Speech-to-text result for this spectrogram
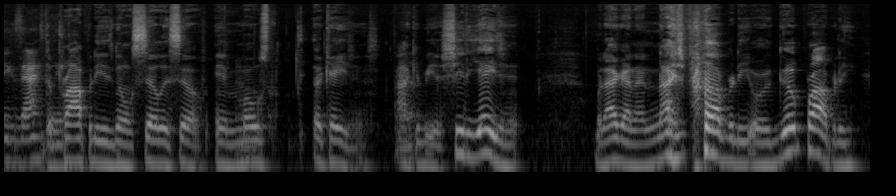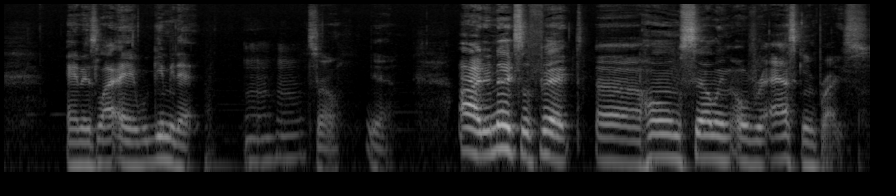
exactly. The property is gonna sell itself in most occasions. I could be a shitty agent, but I got a nice property or a good property, and it's like, hey, well, give me that. hmm So yeah. All right, the next effect: uh, home selling over asking price.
